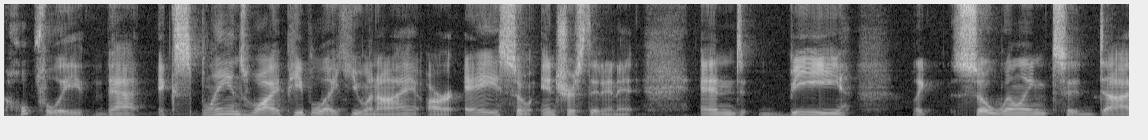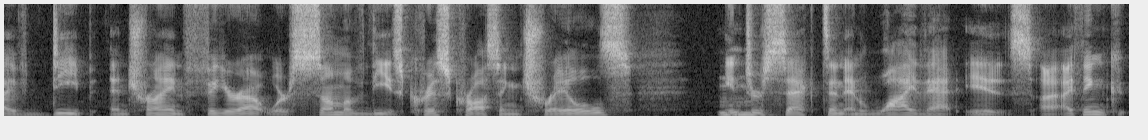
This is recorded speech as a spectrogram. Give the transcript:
hopefully that explains why people like you and I are A, so interested in it, and B, like so willing to dive deep and try and figure out where some of these crisscrossing trails mm-hmm. intersect and, and why that is. Uh, I think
